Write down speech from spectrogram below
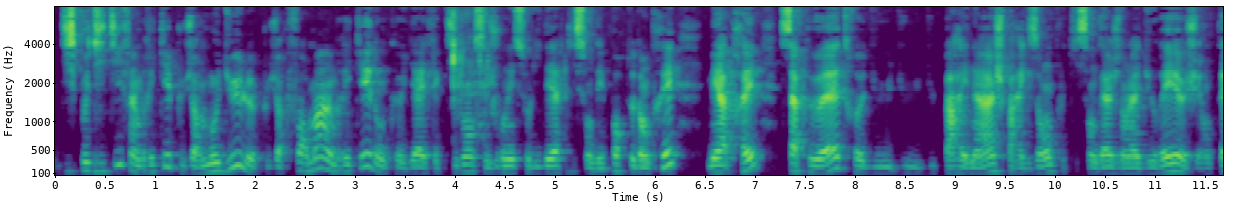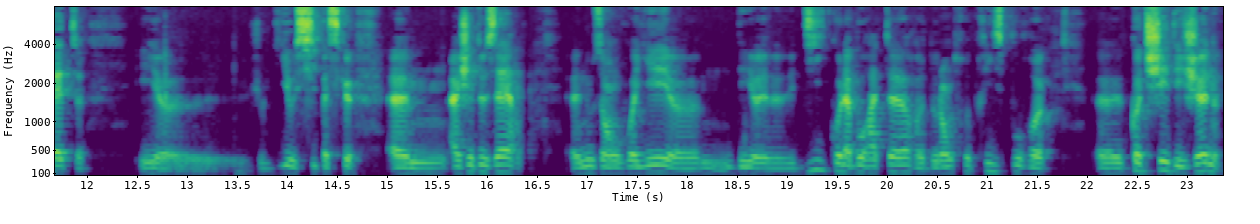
dispositifs imbriqués, plusieurs modules, plusieurs formats imbriqués. Donc, il y a effectivement ces journées solidaires qui sont des portes d'entrée, mais après, ça peut être du, parrainage, par exemple, qui s'engage dans la durée. J'ai en tête, et je le dis aussi parce que AG2R nous a envoyé des dix collaborateurs de l'entreprise pour euh, coacher des jeunes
